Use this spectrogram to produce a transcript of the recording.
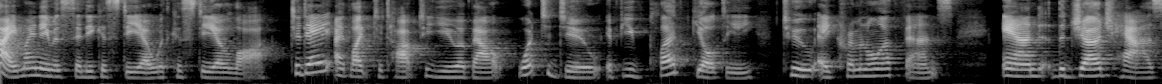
Hi, my name is Cindy Castillo with Castillo Law. Today I'd like to talk to you about what to do if you've pled guilty to a criminal offense and the judge has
